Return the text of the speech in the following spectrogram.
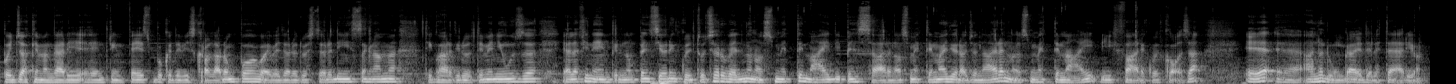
poi già che magari entri in Facebook devi scrollare un po', vai a vedere tue storie di Instagram, ti guardi le ultime news e alla fine entri in un pensiero in cui il tuo cervello non smette mai di pensare, non smette mai di ragionare, non smette mai di fare qualcosa e eh, alla lunga è deleterio.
